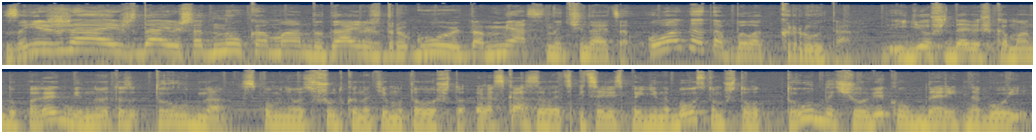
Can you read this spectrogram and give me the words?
Заезжаешь, давишь одну команду, давишь другую, там мясо начинается. Вот это было круто. Идешь и давишь команду по регби, но это трудно. Вспомнилась шутка на тему того, что рассказывает специалист по единоборствам, что вот трудно человека ударить ногой.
